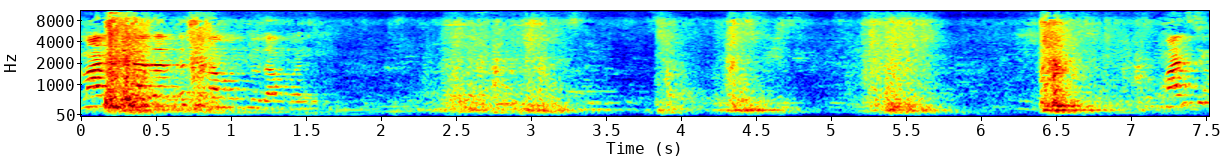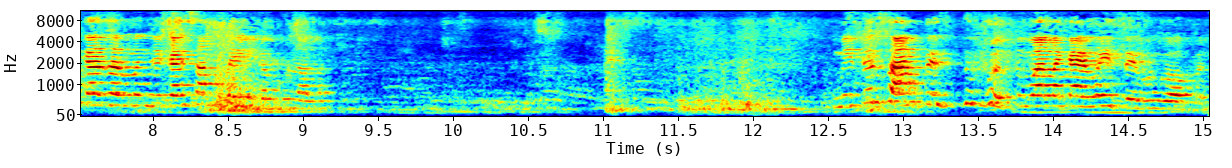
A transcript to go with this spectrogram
मानसिक आजार कशाला म्हणतो आपण? मानसिक आजार म्हणजे काय सांगता येईल का कुणाला? मी तर सांगतेच तुम्हाला काय माहीत आहे बघू आपण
